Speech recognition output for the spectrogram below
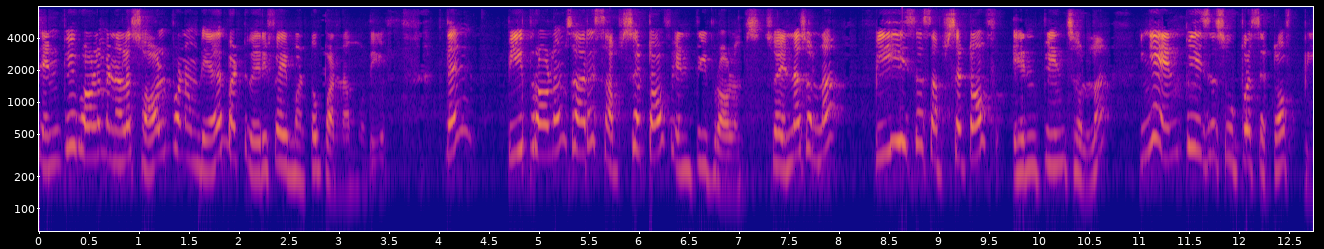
என்பி ப்ராப்ளம் என்னால் சால்வ் பண்ண முடியாது பட் வெரிஃபை மட்டும் பண்ண முடியும். Then P problems are a subset of NP problems so என்ன சொல்லலாம்? P is a subset of என்பின்னு சொல்லலாம். இங்கே NP is a superset of P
